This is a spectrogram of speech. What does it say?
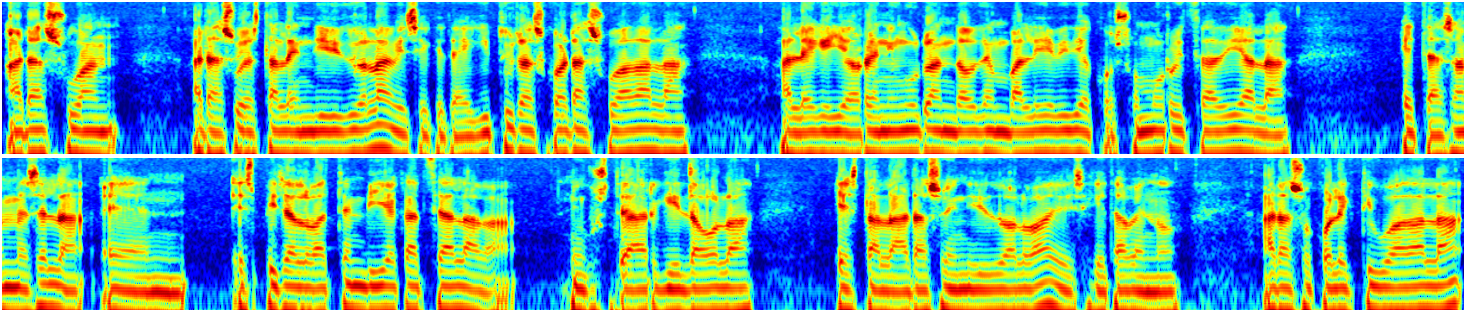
arazuan, arazu ez tala individuala, bizik, eta egiturazko arazua dala, alegia horren inguruan dauden balia bideako somurritza diala, eta esan bezala, en, espiral baten bilakatzeala, ba, nik uste argi daola, ez dala arazo individual ba, bizik, eta beno, arazo kolektiboa dala,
